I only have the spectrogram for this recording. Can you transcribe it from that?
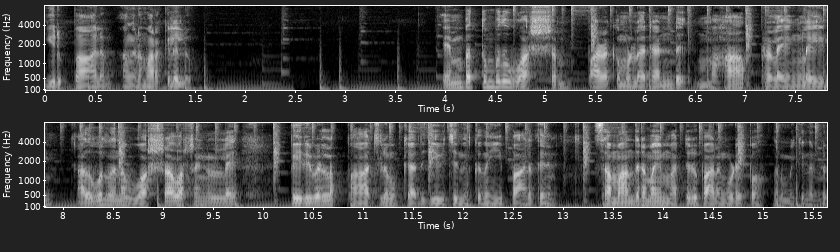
ഈ ഒരു പാലം അങ്ങനെ മറക്കില്ലല്ലോ. എൺപത്തൊമ്പത് വർഷം പഴക്കമുള്ള രണ്ട് മഹാപ്രളയങ്ങളെയും അതുപോലെ തന്നെ വർഷാവർഷങ്ങളിലെ പെരുവെള്ള പാച്ചിലുമൊക്കെ അതിജീവിച്ച് നിൽക്കുന്ന ഈ പാലത്തിന് സമാന്തരമായി മറ്റൊരു പാലം കൂടെ ഇപ്പോൾ നിർമ്മിക്കുന്നുണ്ട്.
